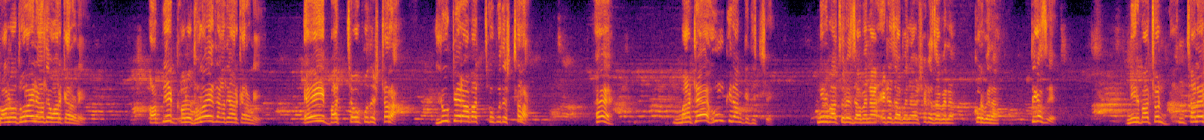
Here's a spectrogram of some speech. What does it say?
গণধোলাই না দেওয়ার কারণে পাবলিক গণধোলাই না দেওয়ার কারণে এই বাচ্চা উপদেষ্টারা, লুটেরা বাচ্চা উপদেষ্টারা হ্যাঁ মাঠে হুমকি দামকি দিচ্ছে। নির্বাচনে যাবে না, এটা যাবে না, সেটা যাবে না, করবে না। ঠিক আছে? নির্বাচন বানচালের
